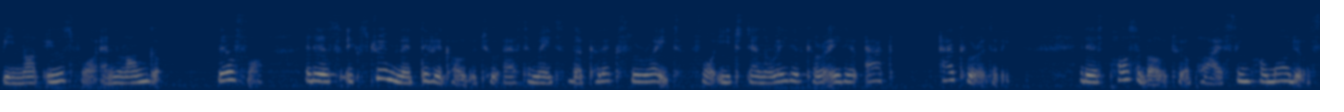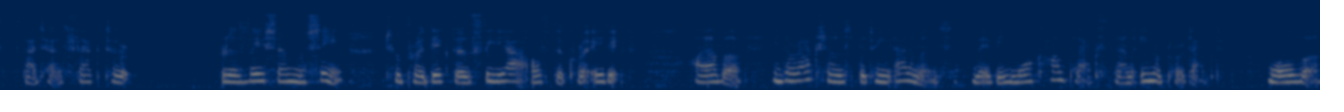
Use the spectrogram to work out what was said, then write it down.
be not useful any longer. Therefore, it is extremely difficult to estimate the click-through rate for each generated creative ac accurately. It is possible to apply simple modules such as factorization machine to predict the CTR of the creative. However, interactions between elements may be more complex than the inner product. Moreover,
